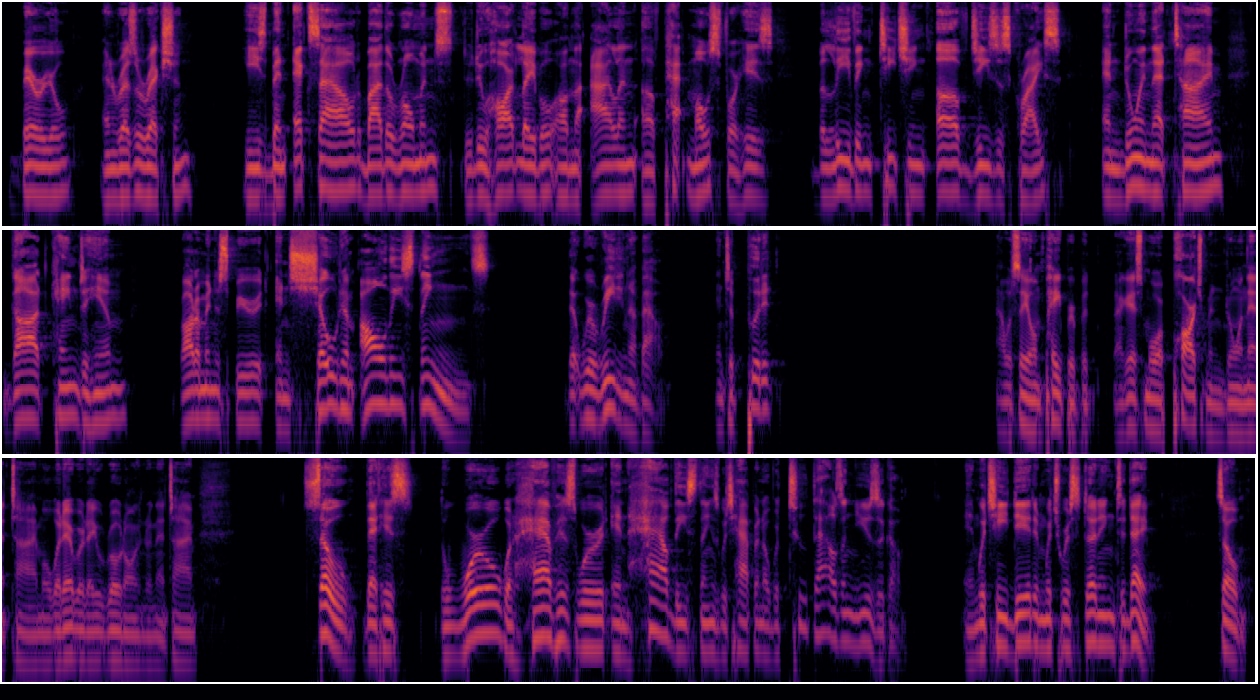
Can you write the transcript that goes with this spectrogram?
burial, and resurrection. He's been exiled by the Romans to do hard labor on the island of Patmos for his believing teaching of Jesus Christ. And during that time, God came to him, brought him in the spirit, and showed him all these things that we're reading about and to put it, I would say on paper, but I guess more parchment during that time or whatever they wrote on during that time, so that his the world would have his word and have these things which happened over 2,000 years ago, and which he did and which we're studying today. So,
